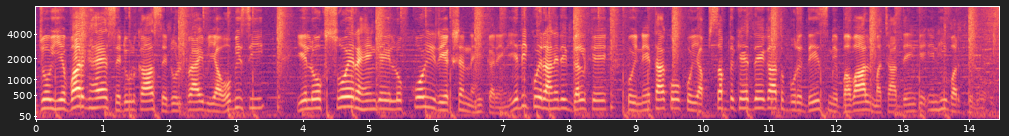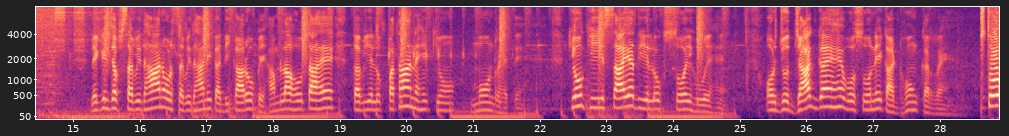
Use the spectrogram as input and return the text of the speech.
जो ये वर्ग है, शेड्यूल कास्ट शेड्यूल ट्राइब या ओबीसी ये लोग सोए रहेंगे, ये लोग कोई रिएक्शन नहीं करेंगे। यदि कोई राजनीतिक दल के, कोई नेता को कोई अपशब्द कह देगा तो पूरे देश में बवाल मचा देंगे इन्हीं वर्ग के लोग। लेकिन जब संविधान और संवैधानिक अधिकारों पे हमला होता है, तब ये लोग पता नहीं क्यों मौन रहते हैं। क्योंकि शायद ये लोग सोए हुए हैं और जो जाग गए हैं, वो सोने का ढोंग कर रहे हैं। दोस्तों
